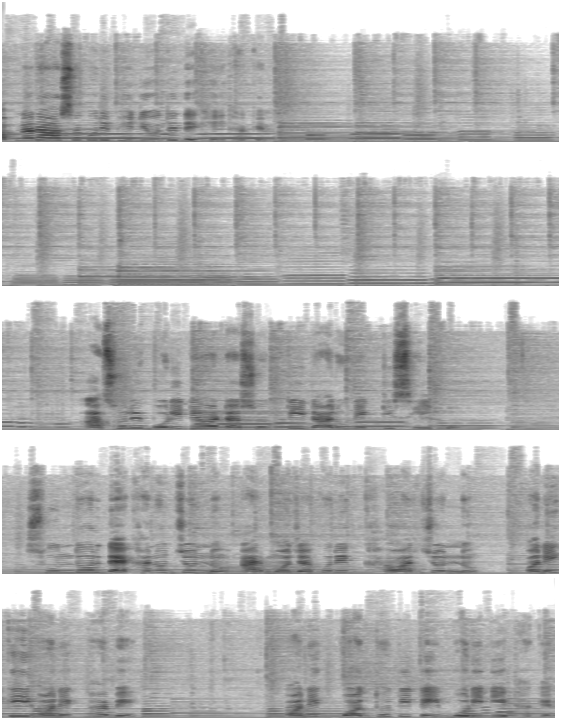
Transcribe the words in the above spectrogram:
আপনারা আশা করি ভিডিওতে দেখেই থাকেন। আসলে বড়ি দেওয়াটা সত্যিই দারুণ একটি শিল্প। দেখানোর জন্য আর মজা করে খাওয়ার জন্য অনেকেই অনেকভাবে অনেক পদ্ধতিতেই বড়ি দিয়ে থাকেন।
